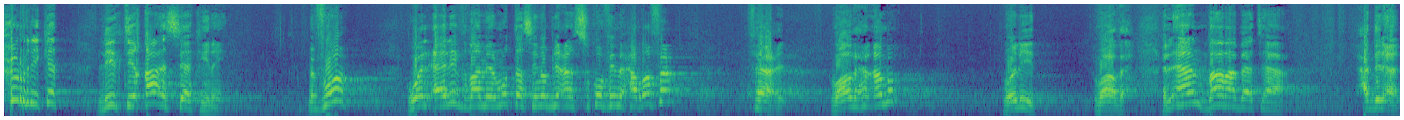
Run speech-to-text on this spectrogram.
حركت لالتقاء الساكنين. مفهوم؟ والألف ضمير متصل مبني على السكون في محل رفع فاعل. واضح الأمر؟ وليد واضح. الآن ضربتا. حد الآن.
